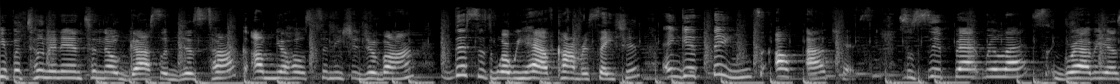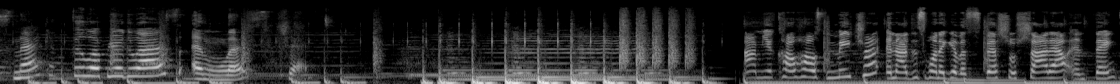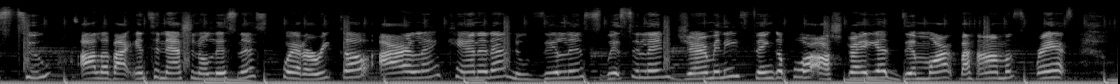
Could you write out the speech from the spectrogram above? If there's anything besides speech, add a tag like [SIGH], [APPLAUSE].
you for tuning in to No Gossip Just Talk. I'm your host, Tenisha Javon. This is where we have conversation and get things off our chest. So sit back, relax, grab your snack, fill up your glass, and let's chat. I'm your co-host Mitra, and I just want to give a special shout out and thanks to all of our international listeners Puerto Rico, Ireland, Canada, New Zealand, Switzerland, Germany, Singapore, Australia, Denmark, Bahamas, France.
